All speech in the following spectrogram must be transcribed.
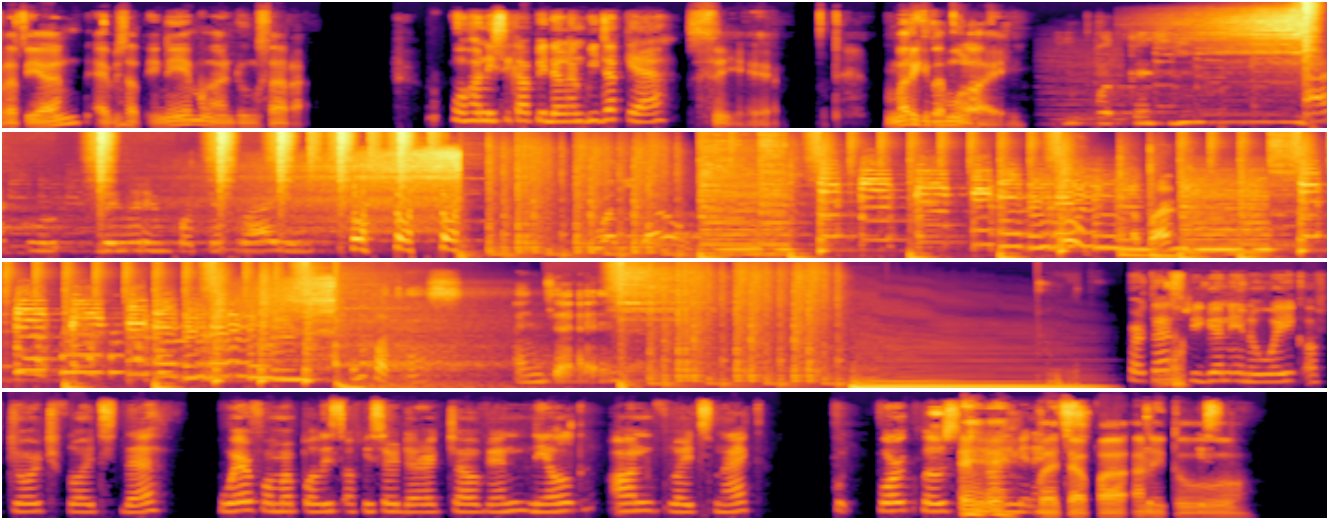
Perhatian, episode ini mengandung sara. Mohon disikapi dengan bijak ya. Siap. Mari kita mulai. podcast Aku dengerin podcast lain. wadidaw apaan Ini podcast Anjay Protests began in the wake of George Floyd's death, where former police officer Derek Chauvin knelt on Floyd's neck for close to Eh, nine eh, minutes. baca apaan itu?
